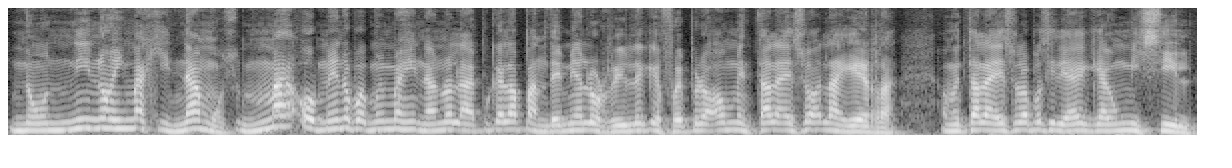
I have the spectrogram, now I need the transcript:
no ni nos imaginamos, más o menos podemos imaginarnos la época de la pandemia, lo horrible que fue, pero aumentar a eso a la guerra, aumentar a eso la posibilidad de que haya un misil,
